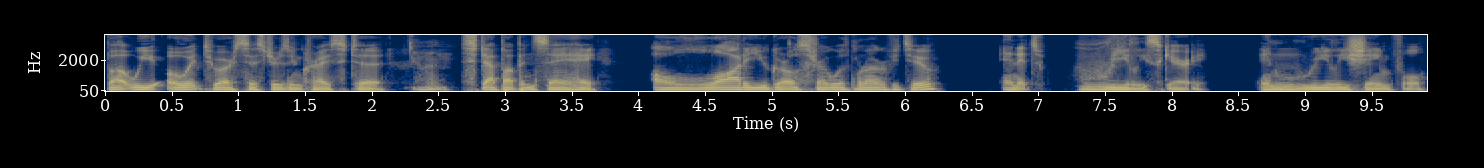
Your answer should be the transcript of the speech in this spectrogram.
But we owe it to our sisters in Christ to step up and say, hey, a lot of you girls struggle with pornography too. And it's really scary and really shameful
